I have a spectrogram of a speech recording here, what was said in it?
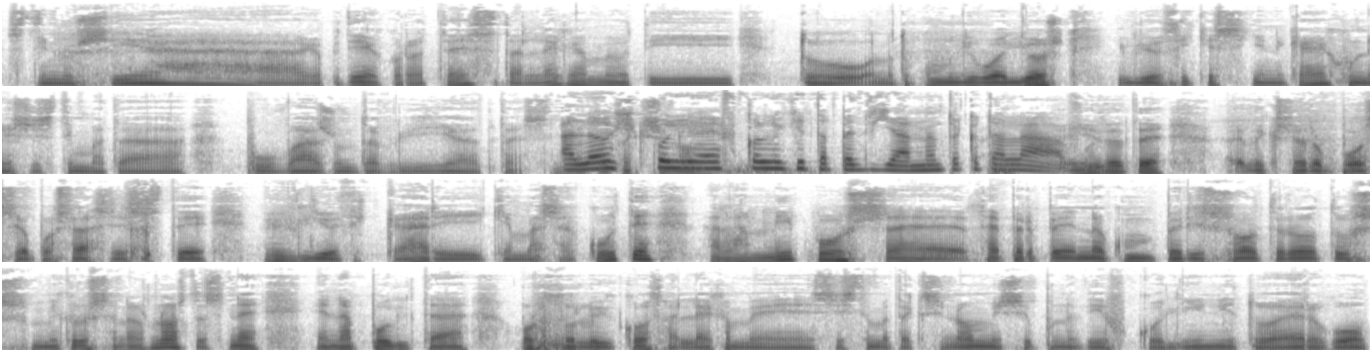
Στην ουσία, αγαπητοί ακροατές, θα λέγαμε ότι, το, να το πούμε λίγο αλλιώς, οι βιβλιοθήκες γενικά έχουν συστήματα που βάζουν τα βιβλία τα Αλλά τα όχι πολύ ταξινόμια. εύκολο για τα παιδιά να το καταλάβουν. Είδατε, ε, δεν ξέρω πόσοι από εσάς είστε βιβλιοθηκάροι και μας ακούτε, αλλά μήπως ε, θα έπρεπε να ακούμε περισσότερο τους μικρούς αναγνώστες. Ναι, ένα απόλυτα ορθολογικό θα λέγαμε σύστημα ταξινόμηση που να διευκολύνει το έργο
